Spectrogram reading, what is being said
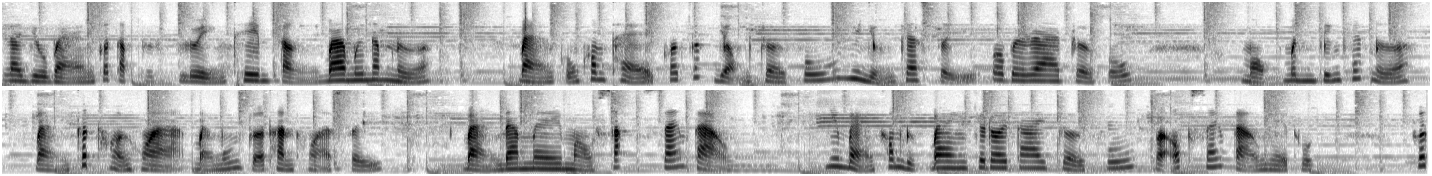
là dù bạn có tập luyện thêm tận 30 năm nữa, bạn cũng không thể có chất giọng trời phú như những ca sĩ opera trời phú. Một minh chứng khác nữa, bạn thích hội họa, bạn muốn trở thành họa sĩ, bạn đam mê màu sắc sáng tạo. Nhưng bạn không được ban cho đôi tay trời phú và óc sáng tạo nghệ thuật. Kết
